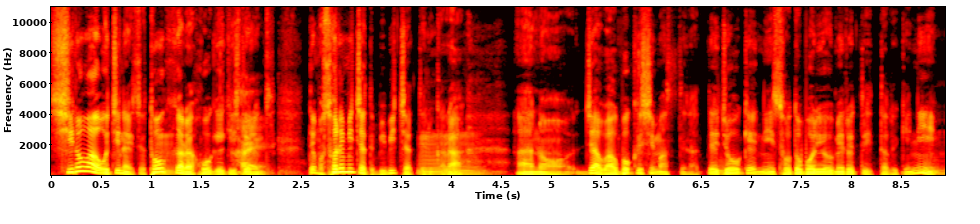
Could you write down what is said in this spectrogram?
城は落ちないですよ。遠くから砲撃してるんです、でもそれ見ちゃってビビっちゃってるから、うんあのじゃあ和睦しますってなって、うん。条件に外堀を埋めるって言った時に、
